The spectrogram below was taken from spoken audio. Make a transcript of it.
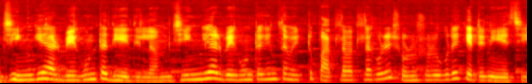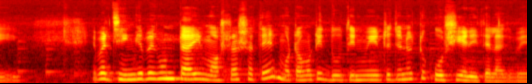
ঝিঙ্গে আর বেগুনটা দিয়ে দিলাম। ঝিঙ্গে আর বেগুনটা কিন্তু আমি একটু পাতলা পাতলা করে সরু সরু করে কেটে নিয়েছি। এবার ঝিঙ্গে বেগুনটা এই মশলার সাথে মোটামুটি দু তিন মিনিটের জন্য একটু কষিয়ে নিতে লাগবে।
